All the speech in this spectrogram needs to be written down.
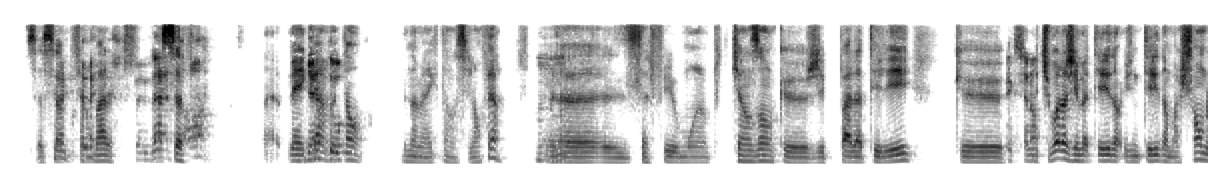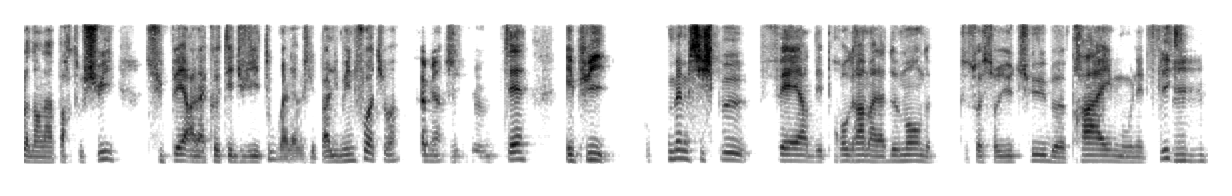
Ça, ça va me faire mal. ça... Mais attends, non, mais attends, c'est l'enfer. Mmh. Euh, ça fait au moins plus de 15 ans que j'ai pas la télé. Que... Tu vois, là, j'ai ma télé dans, une télé dans ma chambre, là, dans l'appart où je suis. Super, à la côté du lit et tout. Voilà, je l'ai pas allumé une fois, tu vois. Très bien. Et puis, même si je peux faire des programmes à la demande, que ce soit sur YouTube, euh, Prime ou Netflix, mmh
